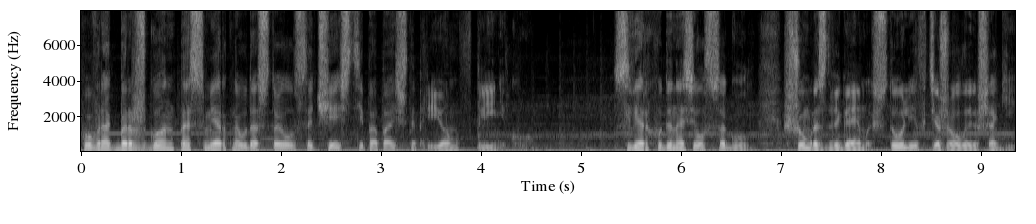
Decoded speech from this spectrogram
Хуврак Баржгон посмертно удостоился чести попасть на прием в клинику. Сверху доносился гул, шум раздвигаемых стульев, тяжелые шаги.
